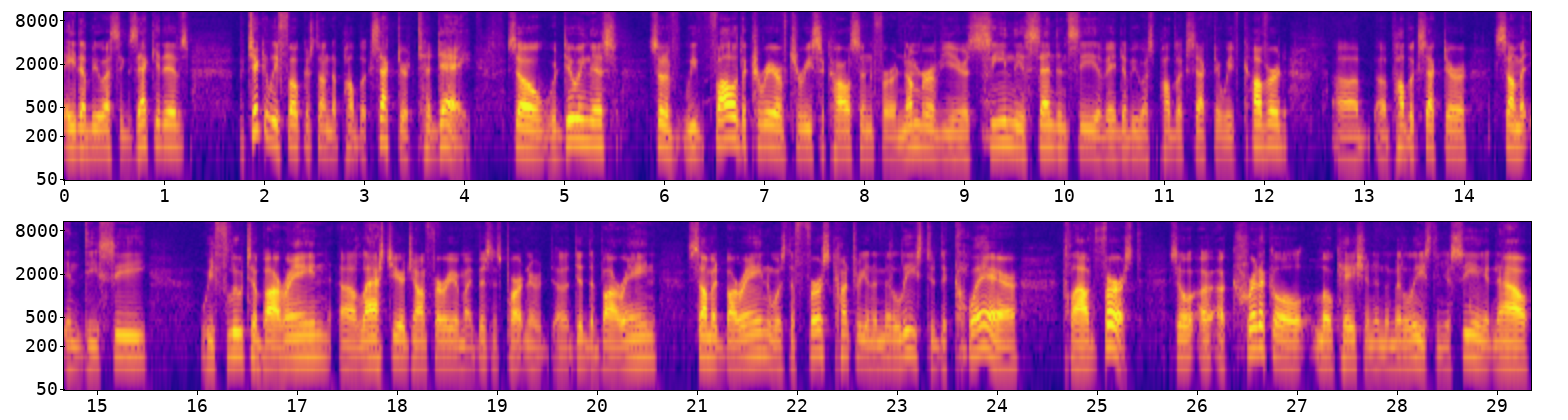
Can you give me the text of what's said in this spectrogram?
AWS executives, particularly focused on the public sector today. So we're doing this sort of, we've followed the career of Teresa Carlson for a number of years, seen the ascendancy of AWS public sector. We've covered uh, a public sector summit in DC. We flew to Bahrain uh, last year. John Furrier, my business partner, uh, did the Bahrain summit. Bahrain was the first country in the Middle East to declare cloud first. So a, a critical location in the Middle East, and you're seeing it now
